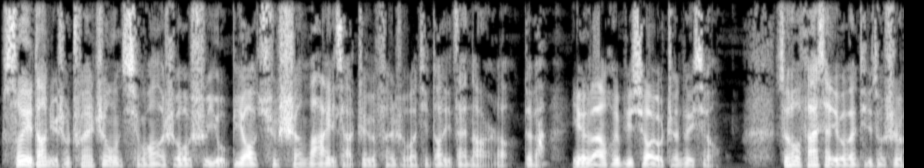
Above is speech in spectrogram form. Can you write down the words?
所以当女生出现这种情况的时候，是有必要去深挖一下这个分手问题到底在哪儿的，对吧？因为挽回必须要有针对性。最后发现一个问题就是。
